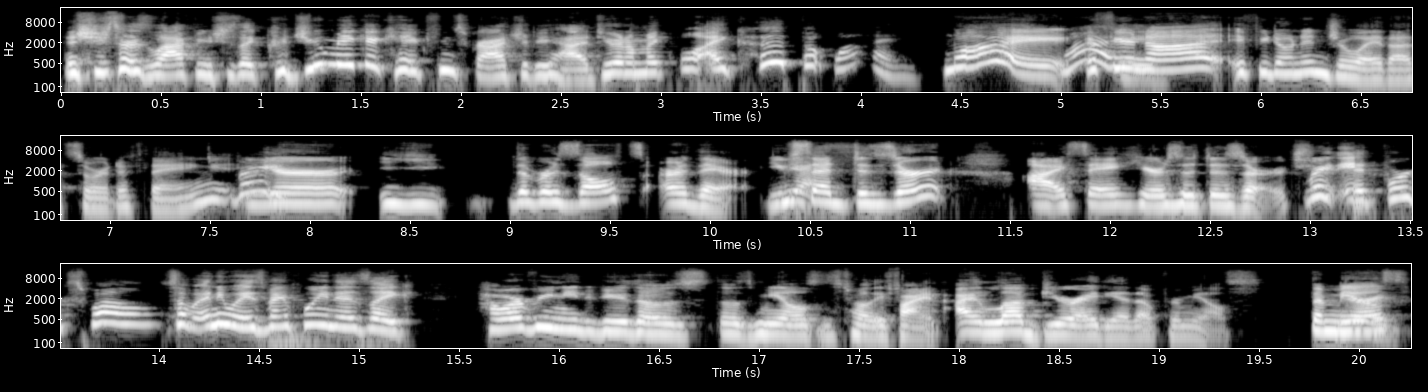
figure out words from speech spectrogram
And she starts laughing. She's like, could you make a cake from scratch if you had to? And I'm like, well, I could, but why? Why? If you're not, if you don't enjoy that sort of thing, Right. you're, you, the results are there. You Yes. said dessert. I say, here's a dessert. Right. It works well. So anyways, my point is like, however you need to do those, those meals is totally fine. I loved your idea though for meals. The meals,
